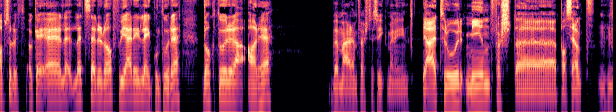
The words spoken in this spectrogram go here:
absolutt. Ok, eh, Let's set it off. Vi er i legekontoret. Doktor Arhe, hvem er den første sykemeldingen? Jeg tror min første pasient Mhm.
